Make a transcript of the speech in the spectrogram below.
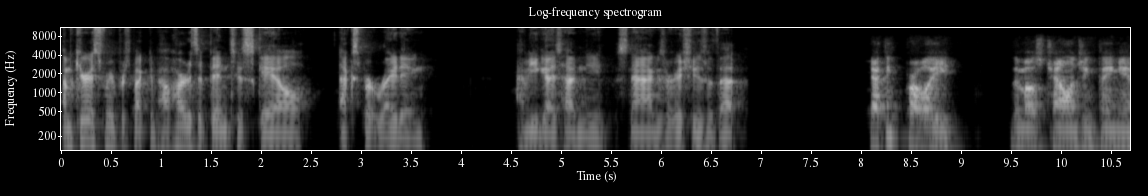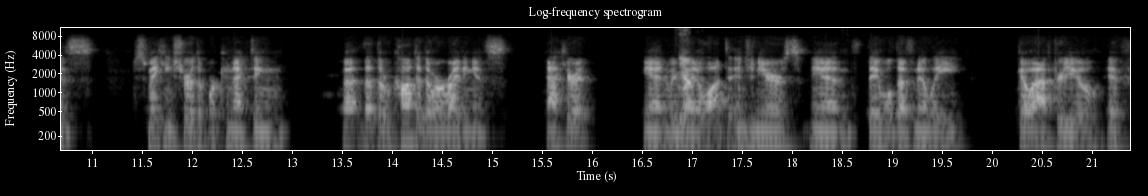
I'm curious from your perspective, how hard has it been to scale expert writing? Have you guys had any snags or issues with that? Yeah, I think probably the most challenging thing is just making sure that we're connecting, uh, that the content that we're writing is accurate. And we Yeah. write a lot to engineers, and they will definitely go after you if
